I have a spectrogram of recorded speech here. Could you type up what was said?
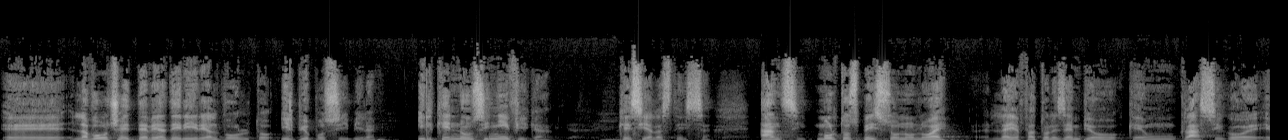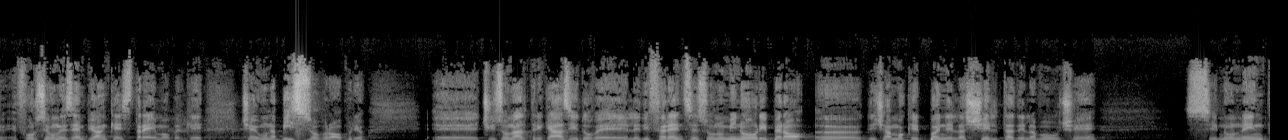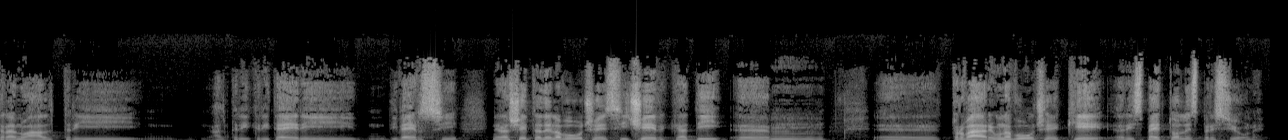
eh, la voce deve aderire al volto il più possibile, il che non significa che sia la stessa, anzi molto spesso non lo è. Lei ha fatto l'esempio che è un classico e, e forse un esempio anche estremo perché c'è un abisso proprio. Eh, ci sono altri casi dove le differenze sono minori, però eh, diciamo che poi nella scelta della voce, se non entrano altri, altri criteri diversi, nella scelta della voce si cerca di ehm, eh, trovare una voce che rispetto all'espressione,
